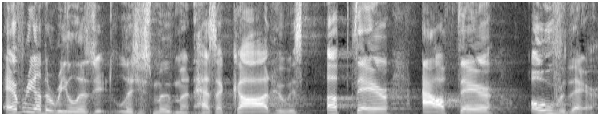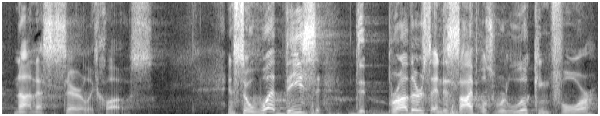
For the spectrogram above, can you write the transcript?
Every other religious movement has a God who is up there, out there, over there, not necessarily close. And so, what these brothers and disciples were looking for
